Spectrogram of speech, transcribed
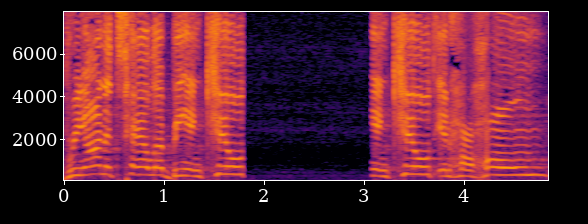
Breonna Taylor being killed being killed in her home.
